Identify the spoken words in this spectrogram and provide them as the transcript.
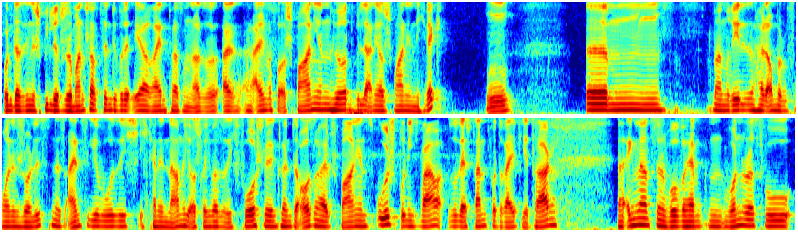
Und da sie eine spielerische Mannschaft sind, die würde eher reinpassen. Also all- allem, was wir aus Spanien hören, will er eigentlich aus Spanien nicht weg. Hm? Ähm, man redet halt auch mit befreundeten Journalisten. Das Einzige, wo sich, ich kann den Namen nicht aussprechen, was er sich vorstellen könnte, außerhalb Spaniens, ursprünglich war so der Stand vor drei, vier Tagen, nach England zu den Wolverhampton Wanderers, wo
